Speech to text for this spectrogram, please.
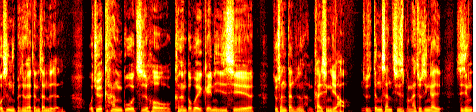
或是你本身有在登山的人。我觉得看过之后，可能都会给你一些，就算是单纯的很开心也好，就是登山其实本来就是应该是一件，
